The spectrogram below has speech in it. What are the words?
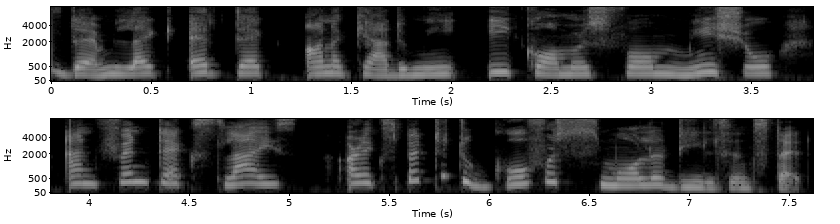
of them, like EdTech, Unacademy, e commerce firm Meesho, and FinTech Slice, are expected to go for smaller deals instead.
